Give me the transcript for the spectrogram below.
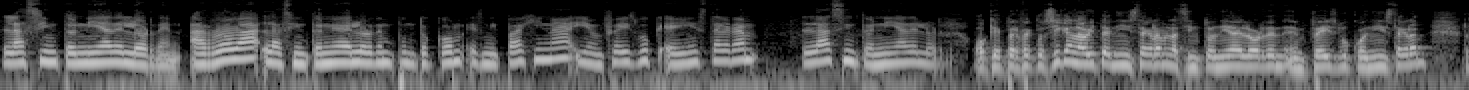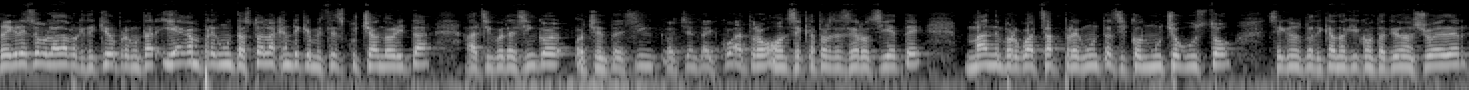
La Sintonía del Orden. Arroba la sintonía del orden.com es mi página y en Facebook e Instagram La Sintonía del Orden. Ok, perfecto. Síganla ahorita en Instagram, la sintonía del orden en Facebook o en Instagram. Regreso volada porque te quiero preguntar y hagan preguntas. Toda la gente que me esté escuchando ahorita al 55 85 84 11 14 07. Manden por WhatsApp preguntas y con mucho gusto seguimos platicando aquí con Tatiana Schroeder,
